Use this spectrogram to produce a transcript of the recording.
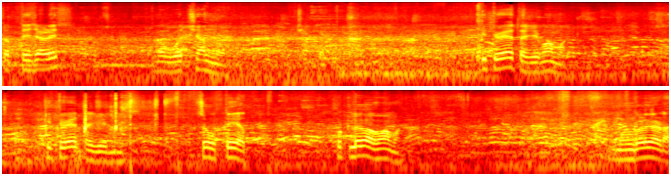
सत्तेचाळीस नव्वद शहाण्णव. किती वेळ येताचे मामा? किती वेळ येताचे मी? चौथे यात. कुठलं गाव मामा? मंगळवेढा.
